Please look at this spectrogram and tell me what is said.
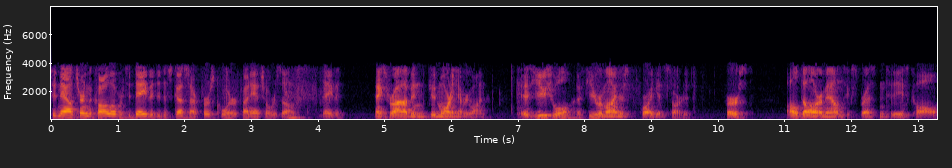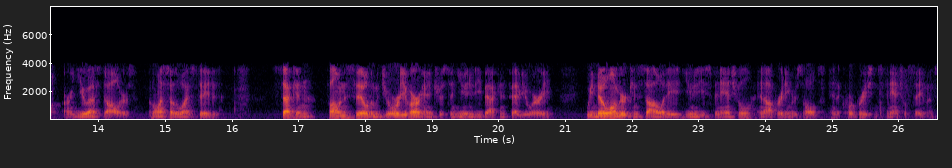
to now turn the call over to David to discuss our first quarter financial results. David? Thanks, Rob, and good morning, everyone. As usual, a few reminders before I get started. First, all dollar amounts expressed in today's call are in US dollars, unless otherwise stated. Second, following the sale of the majority of our interest in Unity back in February, we no longer consolidate Unity's financial and operating results in the corporation's financial statements.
